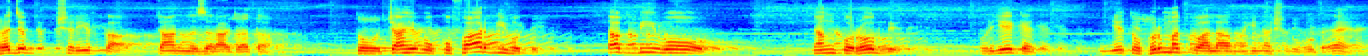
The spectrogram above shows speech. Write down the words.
رجب شریف کا چاند نظر آ جاتا تو چاہے وہ کفار بھی ہوتے، تب بھی وہ جنگ کو روک دیتے۔ اور یہ کہتے کہ یہ تو حرمت والا مہینہ شروع ہو گیا ہے۔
